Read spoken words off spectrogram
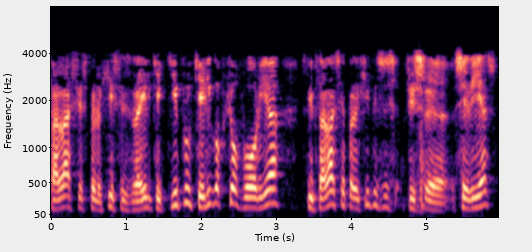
θαλάσσιας περιοχής της Ισραήλ και Κύπρου και λίγο πιο βόρεια στην θαλάσσια περιοχή της, της ε, Συρίας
